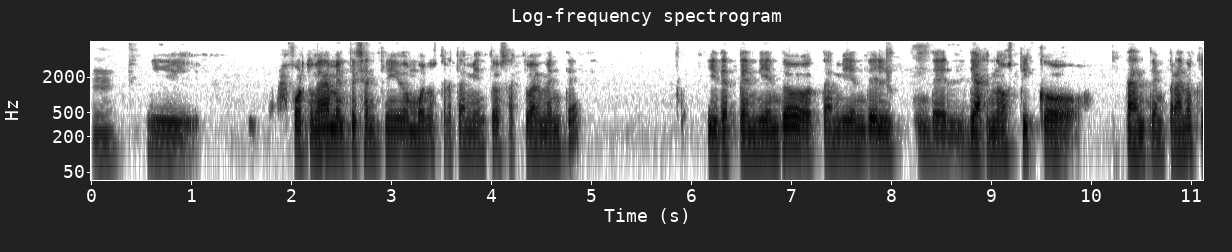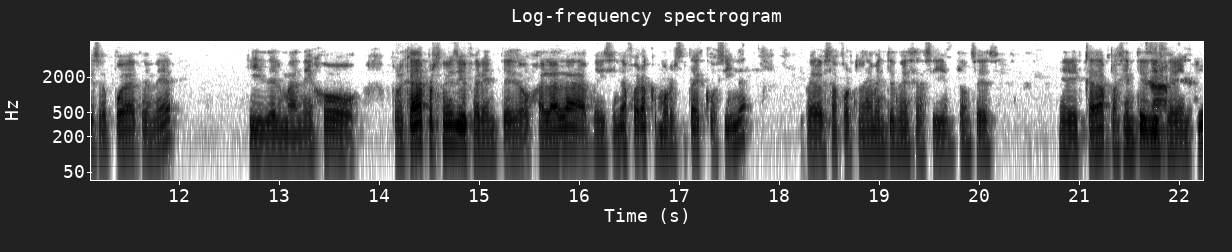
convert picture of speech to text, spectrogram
Mm. Y afortunadamente se han tenido buenos tratamientos actualmente y dependiendo también del, del, diagnóstico tan temprano que se pueda tener y del manejo, porque cada persona es diferente. Ojalá la medicina fuera como receta de cocina, pero desafortunadamente no es así. Entonces, eh, cada paciente es ah, diferente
